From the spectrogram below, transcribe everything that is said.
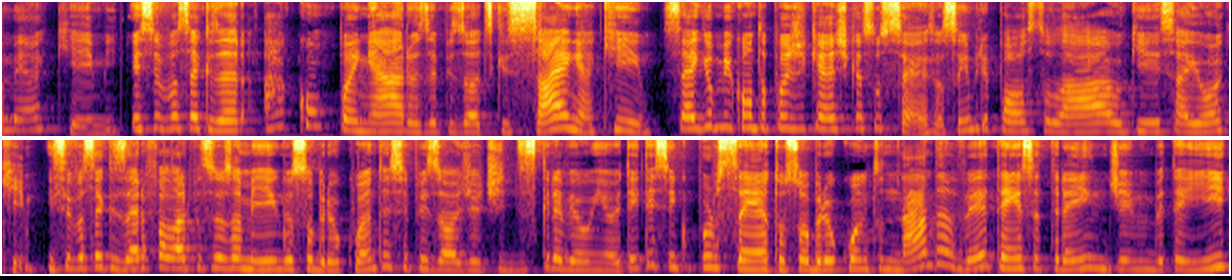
meakemi. E se você quiser acompanhar os episódios que saem aqui, segue o Me Conta Podcast que é sucesso. Eu sempre posto lá o que saiu aqui. E se você quiser falar para seus amigos sobre o quanto esse episódio te descreveu em 85%, sobre o quanto nada a ver tem esse trem de MBTI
